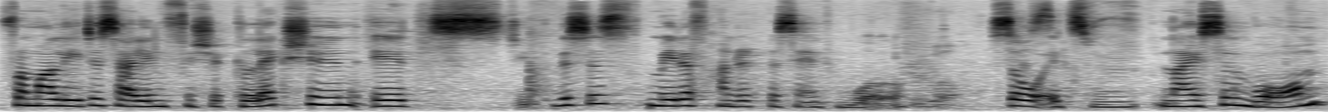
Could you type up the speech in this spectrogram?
from our latest Eileen Fisher collection. It's this is made of 100% wool. wool. So it's nice and warm.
